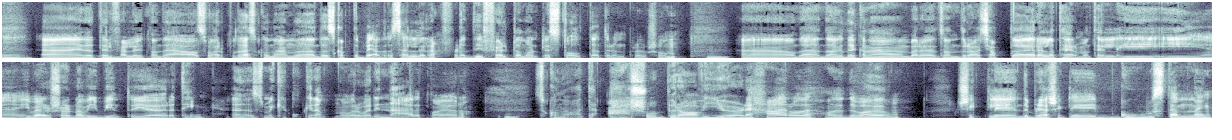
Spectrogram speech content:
Eh, I det tilfellet, uten at jeg har svar på det, så kan det hende det skapte bedre selgere. Fordi de følte en ordentlig stolthet rundt produksjonen. Eh, og det, det, det kan jeg bare sånn, dra kjapt eh, relatere meg til i, i, i Verisure, da vi begynte å gjøre ting uh, som ikke konkurrentene våre var i nærheten av å gjøre. Så kan det være at det er så bra vi gjør det her, og det, og det, var skikkelig Det ble skikkelig god stemning,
